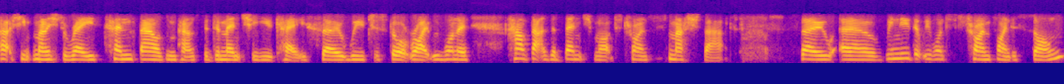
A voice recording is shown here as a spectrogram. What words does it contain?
actually managed to raise ten thousand pounds for Dementia UK. So we just thought, right, we want to have that as a benchmark to try and smash that. So uh, we knew that we wanted to try and find a song,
